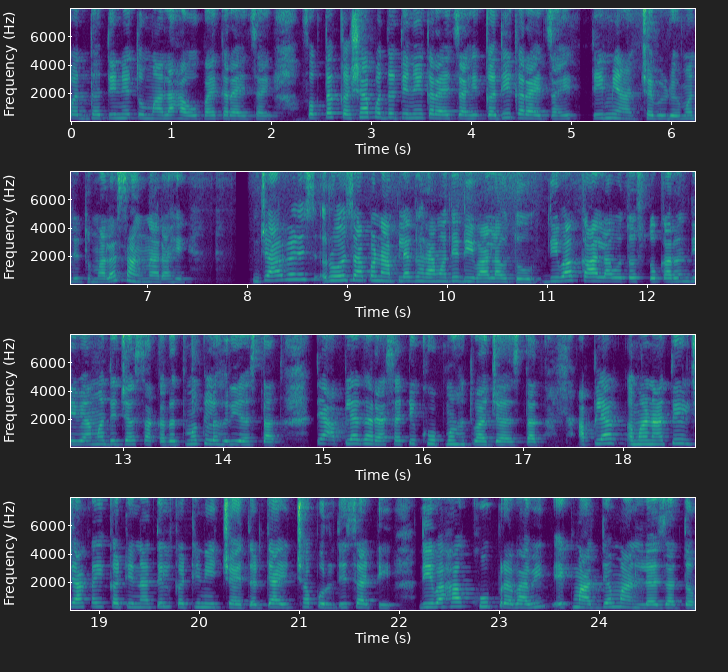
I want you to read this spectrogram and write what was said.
पद्धतीने तुम्हाला हा उपाय करायचा आहे. फक्त कशा पद्धतीने करायचा आहे कधी करायचं आहे ते मी आजच्या व्हिडिओमध्ये तुम्हाला सांगणार आहे. ज्यावेळेस रोज आपण आपल्या घरामध्ये दिवा लावतो दिवा का लावत असतो? कारण दिव्यामध्ये ज्या सकारात्मक लहरी असतात त्या आपल्या घरासाठी खूप महत्त्वाच्या असतात. आपल्या मनातील ज्या काही कठीणातील कठीण इच्छा आहे तर त्या इच्छापूर्तीसाठी दिवा हा खूप प्रभावी एक माध्यम मानलं जातं.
